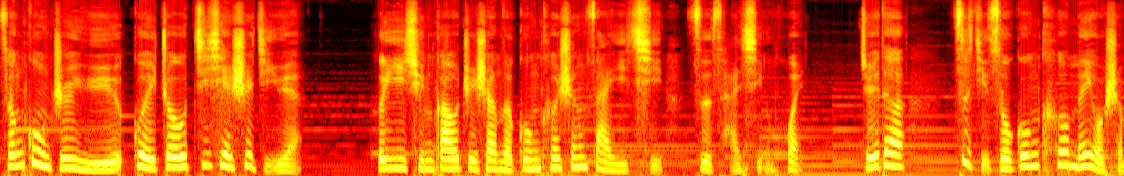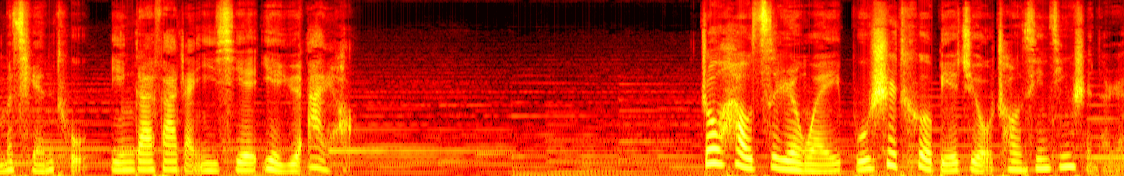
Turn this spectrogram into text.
曾供职于贵州机械设计院，和一群高智商的工科生在一起自惭形秽，觉得。自己做工科没有什么前途，应该发展一些业余爱好。周浩自认为不是特别具有创新精神的人。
